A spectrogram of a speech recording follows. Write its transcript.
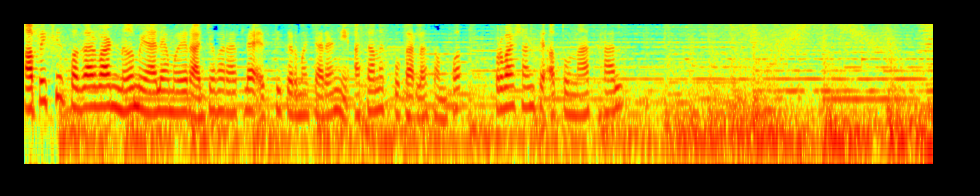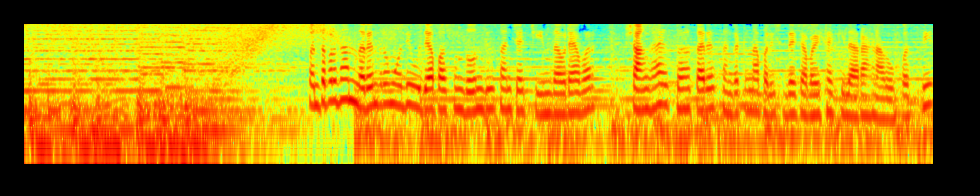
अपेक्षित पगारवाढ न मिळाल्यामुळे राज्यभरातल्या एसटी कर्मचाऱ्यांनी अचानक पुकारला संप. प्रवाशांचे अतोनात हाल पंतप्रधान नरेंद्र मोदी उद्यापासून दोन दिवसांच्या चीन दौऱ्यावर शांघाय सहकार्य संघटना परिषदेच्या बैठकीला राहणार उपस्थित.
